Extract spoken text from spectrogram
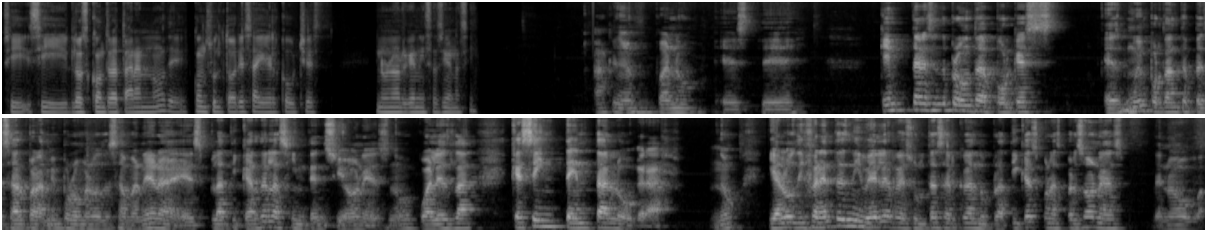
si, si los contrataran, ¿no? De consultores ahí, el coaches en una organización así. Ah, bien. Bueno, este, qué interesante pregunta, porque es, es muy importante pensar para mí, por lo menos de esa manera, es platicar de las intenciones, ¿no? ¿Cuál es la, qué se intenta lograr, ¿no? Y a los diferentes niveles resulta ser que cuando platicas con las personas, de nuevo,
